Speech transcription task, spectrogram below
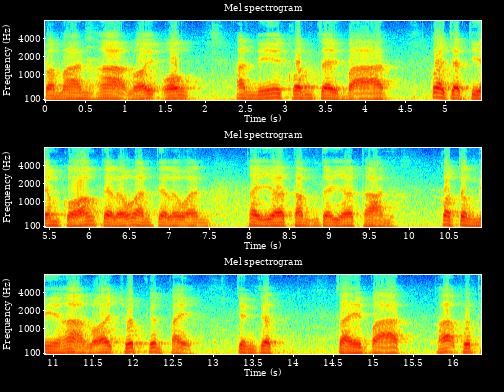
ประมาณห้าร้อยองค์ อันนี้คนใส่บาตรก็จะเตรียมของแต่ละวันแต่ละวันทายาทำทายาทาน ก็ต้องมีห้าร้อยชุดขึ้นไป จึงจะใส่บาตรพระพุทธ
